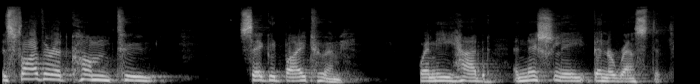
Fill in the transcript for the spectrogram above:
His father had come to say goodbye to him when he had initially been arrested.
